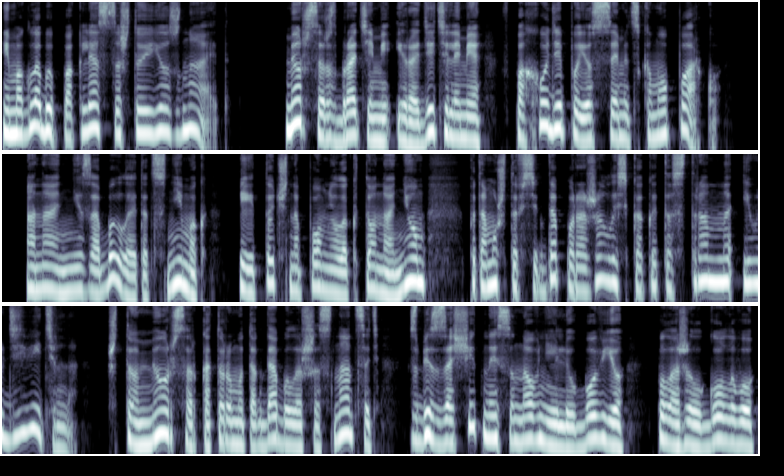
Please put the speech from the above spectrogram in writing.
и могла бы поклясться, что ее знает. Мёрсер с братьями и родителями в походе по Йосемитскому парку. Она не забыла этот снимок и точно помнила, кто на нем, потому что всегда поражалась, как это странно и удивительно, что Мёрсер, которому тогда было 16, с беззащитной сыновней любовью положил голову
